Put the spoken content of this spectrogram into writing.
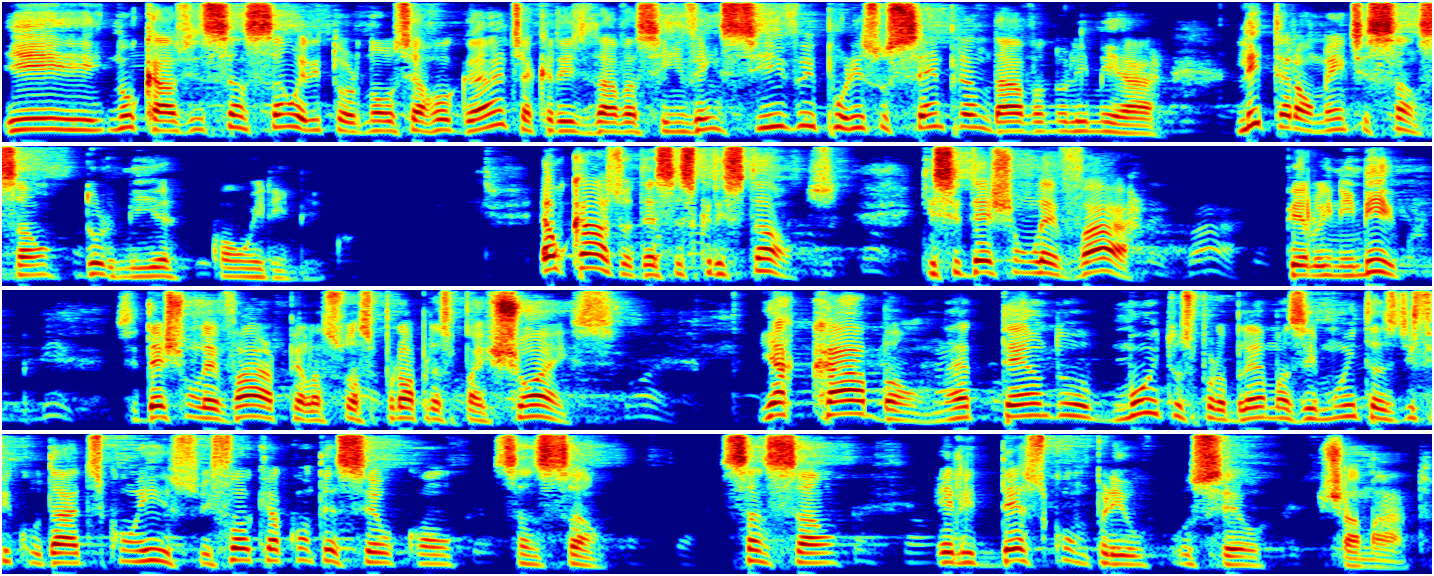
E no caso de Sansão, ele tornou-se arrogante, acreditava-se invencível e por isso sempre andava no limiar. Literalmente, Sansão dormia com o inimigo. É o caso desses cristãos que se deixam levar pelo inimigo, se deixam levar pelas suas próprias paixões, e acabam né, tendo muitos problemas e muitas dificuldades com isso. E foi o que aconteceu com Sansão. Sansão, ele descumpriu o seu chamado.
